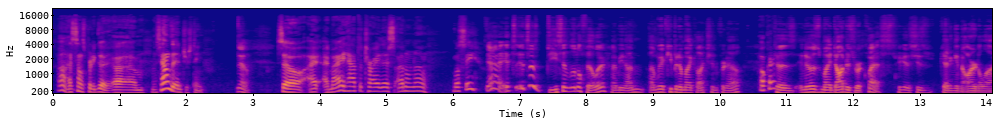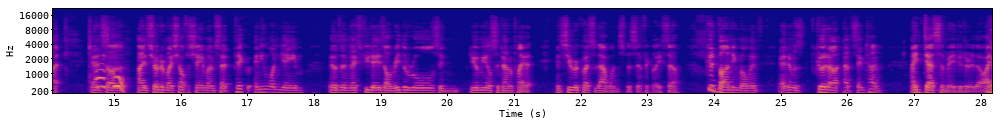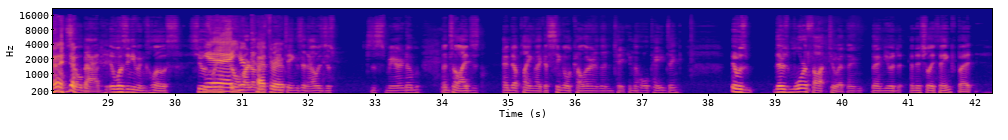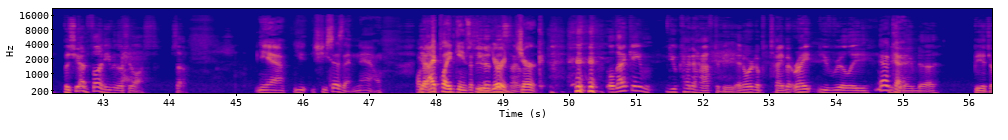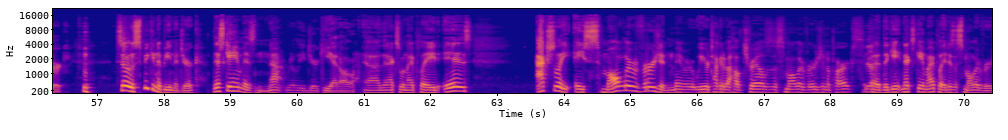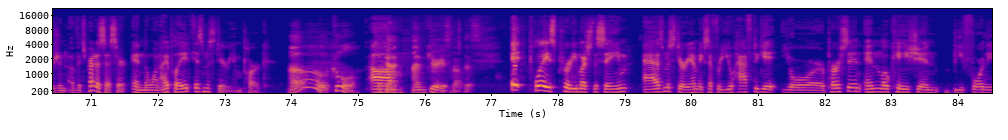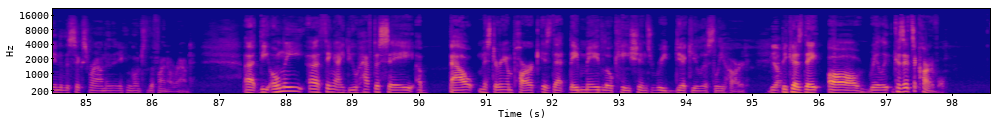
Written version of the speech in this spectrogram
oh, that sounds pretty good. Um, it sounds interesting. Yeah. So I, I might have to try this. I don't know. We'll see. Yeah, it's it's a decent little filler. I mean, I'm I'm gonna keep it in my collection for now. Okay. because and it was my daughter's request because she's getting into art a lot, and Oh, so cool. I showed her my shelf of shame. I said, pick any one game. Within the next few days, I'll read the rules, and you and me will sit down and play it. And she requested that one specifically. So good bonding moment, and it was good uh, at the same time. I decimated her though. I felt so bad. It wasn't even close. She was Yeah, so hard on the paintings, and I was just just smearing them until I just ended up playing like a single color and then taking the whole painting. It was there's more thought to it than than you would initially think, but but she had fun even though she lost. So Yeah, you. She says that now. Well, Yeah. I played games with you. You're a time. jerk. well, that game you kind of have to be in order to time it right. You really you Okay. should aim to be a jerk. So speaking of being a jerk, this game is not really jerky at all. Uh, the next one I played is actually a smaller version. Remember we were talking about how Trails is a smaller version of Parks. Yeah. Uh, the game next game I played is a smaller version of its predecessor, and the one I played is Mysterium Park. Oh, cool. Okay, Um, I'm curious about this. It plays pretty much the same as Mysterium, except for you have to get your person and location before the end of the sixth round, and then you can go into the final round. Uh, the only uh, thing I do have to say about Mysterium Park is that they made locations ridiculously hard Yeah. because they all really because it's a carnival.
